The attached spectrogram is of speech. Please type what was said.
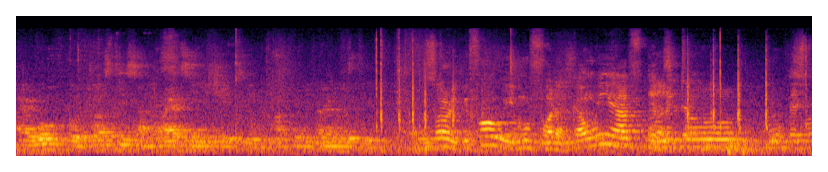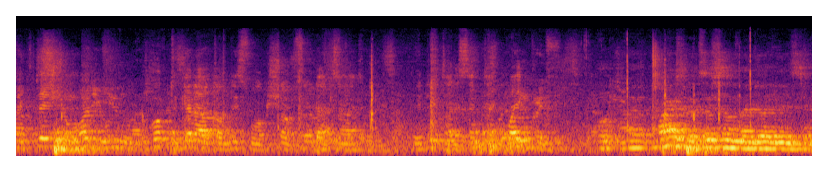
I work for Justice and Rights Initiative, Macquarie State. Sorry, before we move further, can we have a little expectation? What do you hope to get out of this workshop so that uh, we do it at the same time? Quite brief. My expectation majorly is uh,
